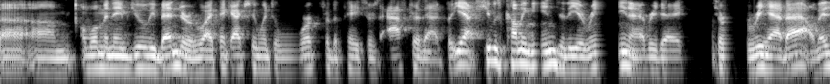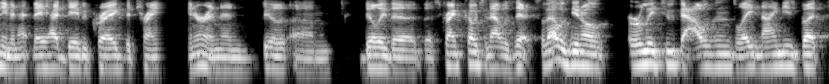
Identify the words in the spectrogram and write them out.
uh, um, a woman named Julie Bender, who I think actually went to work for the Pacers after that. But yeah, she was coming into the arena every day to rehab Al. They didn't even have, they had David Craig, the trainer, and then Bill, um, Billy, the the strength coach, and that was it. So that was you know early 2000s, late 90s, but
